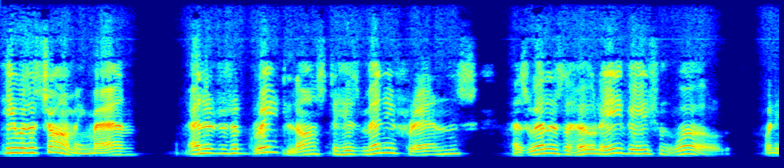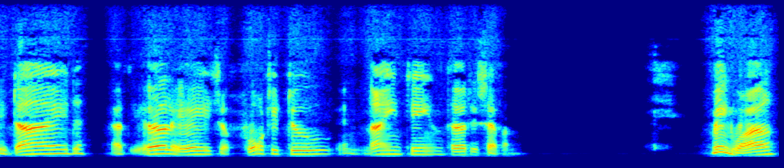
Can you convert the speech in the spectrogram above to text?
He was a charming man, and it was a great loss to his many friends as well as the whole aviation world when he died at the early age of 42 in 1937. Meanwhile,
